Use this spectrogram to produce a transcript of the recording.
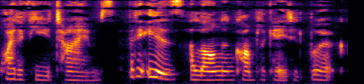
quite a few times, but it is a long and complicated book.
